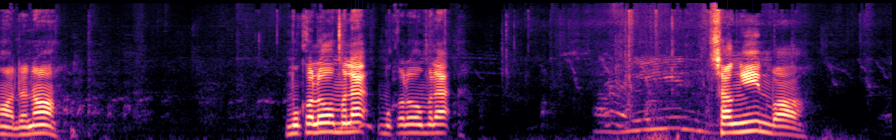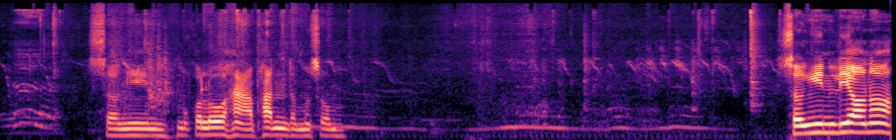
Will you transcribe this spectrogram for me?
หอดแล้วเนาะมุกกะโลมาแล้วมุกกะโลมาแล้วเอาวินสังยินบ่สังยินมุกกะโลหาพันท่านผู้ชมสังยินเลี้ยวเนาะ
